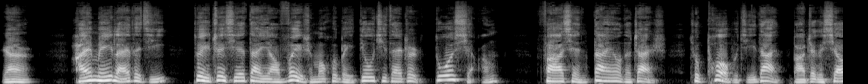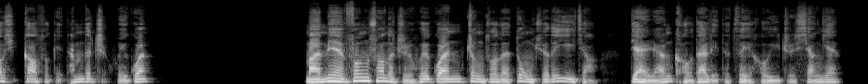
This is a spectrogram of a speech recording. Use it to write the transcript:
然而还没来得及对这些弹药为什么会被丢弃在这儿多想，发现弹药的战士就迫不及待把这个消息告诉给他们的指挥官。满面风霜的指挥官正坐在洞穴的一角，点燃口袋里的最后一支香烟，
